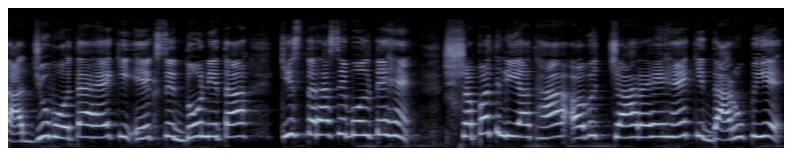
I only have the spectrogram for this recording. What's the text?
ताज्जुब होता है कि एक से दो नेता किस तरह से बोलते हैं। शपथ लिया था, अब चाह रहे हैं कि दारू पिए।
